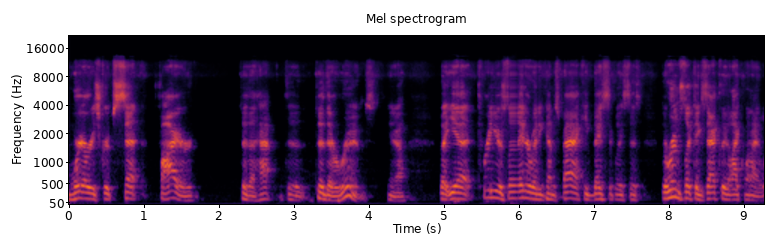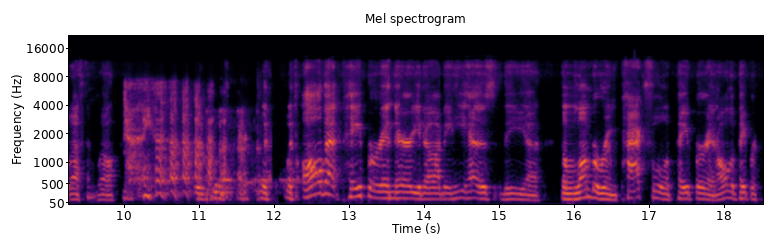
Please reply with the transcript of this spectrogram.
Moriarty's group set fire to the ha- to to their rooms. You know, but yet three years later, when he comes back, he basically says the rooms looked exactly like when I left them. Well, with, with, with, with all that paper in there, you know, I mean, he has the uh, the lumber room packed full of paper and all the paper.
